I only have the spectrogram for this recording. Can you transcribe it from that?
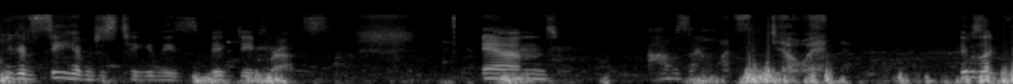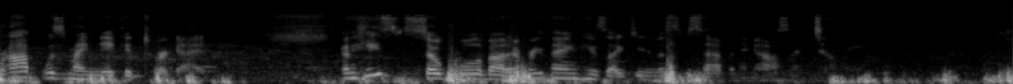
you could see him just taking these big, deep breaths. And I was like, what's he doing? It was like Rob was my naked tour guide. And he's so cool about everything. He's like, dude, this is happening. I was like, tell me.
